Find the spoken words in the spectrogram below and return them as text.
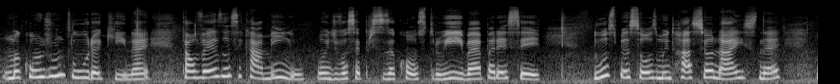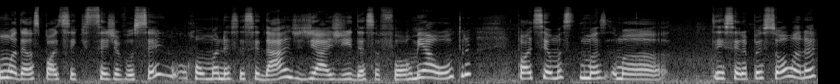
uma conjuntura aqui, né? Talvez nesse caminho onde você precisa construir vai aparecer duas pessoas muito racionais, né? Uma delas pode ser que seja você, com uma necessidade de agir dessa forma, e a outra pode ser uma, uma, uma terceira pessoa, né?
